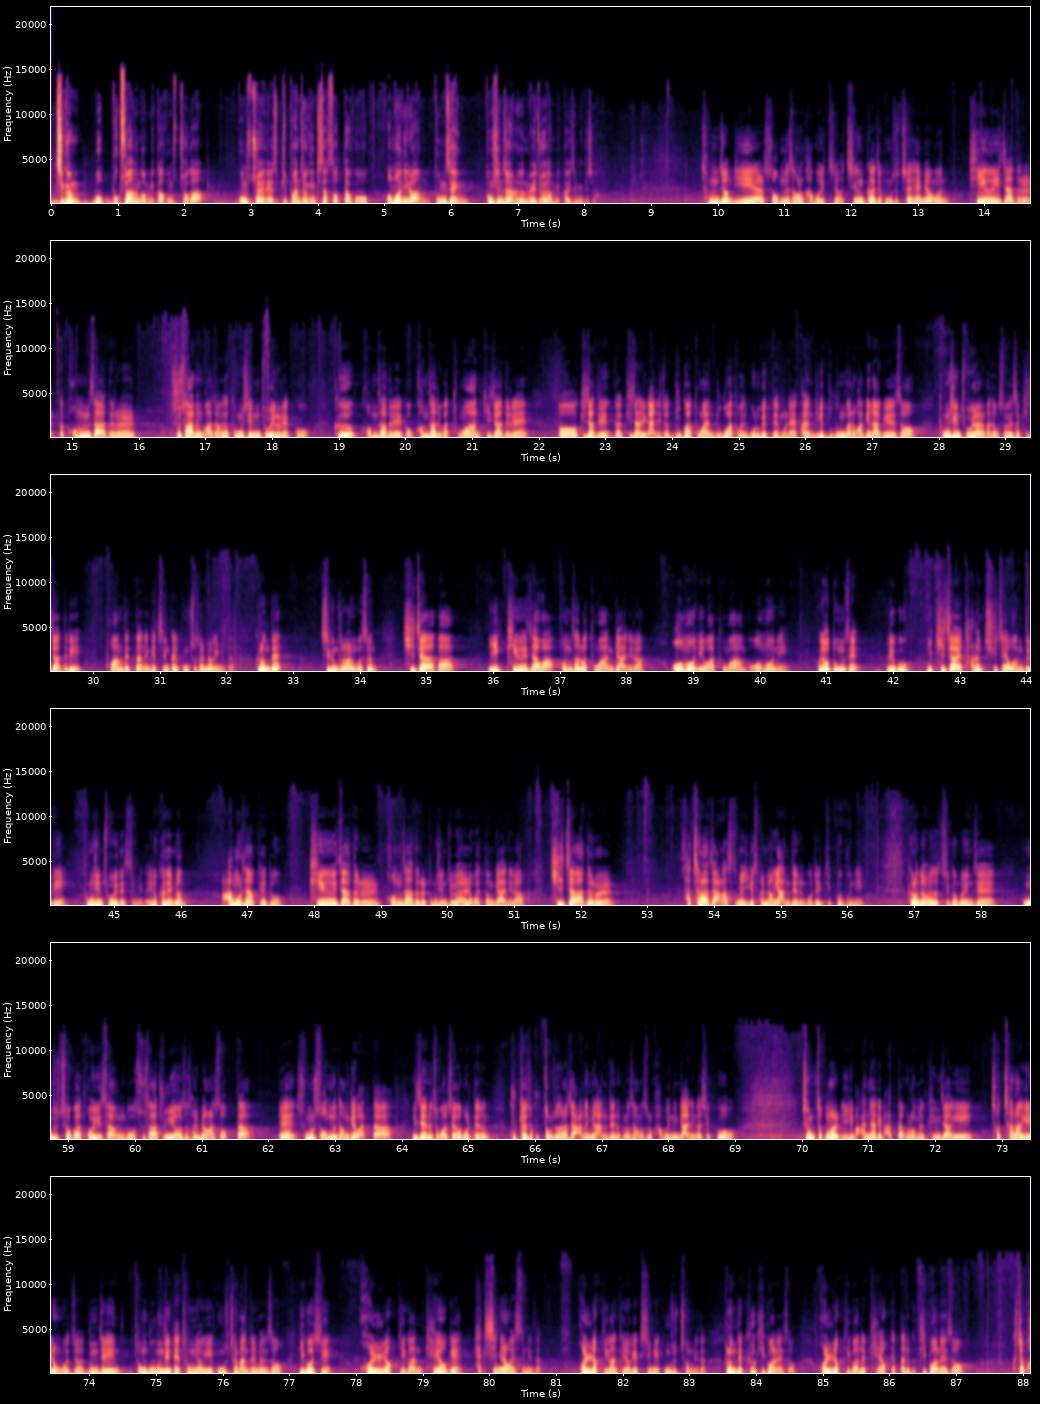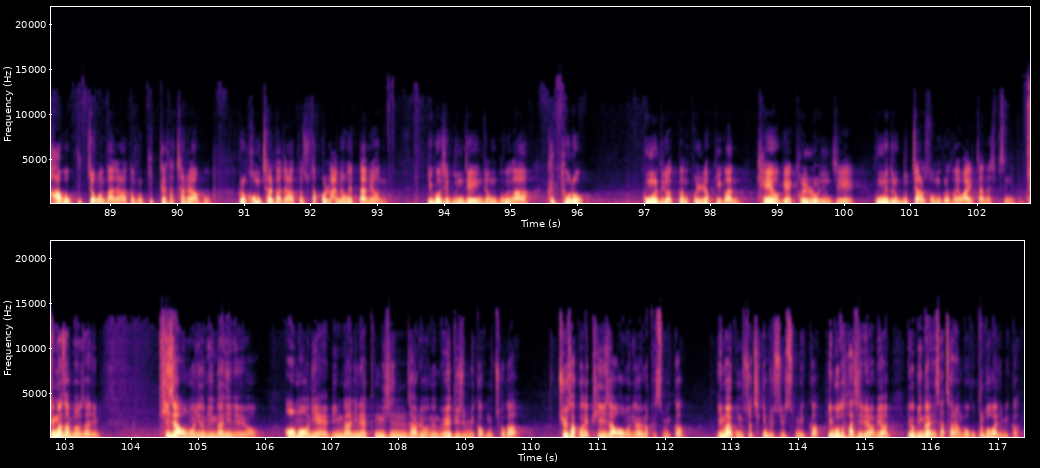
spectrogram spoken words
지금 뭐 복수하는 겁니까 공수처가 공수처에 대해서 비판적인 기사 썼다고 어머니랑 동생 통신 자료는 왜 조회합니까 이재명 기자? 점점 이해할 수 없는 상황으로 가고 있죠. 지금까지 공수처 해명은 피의자들을, 그러니까 검사들을 수사하는 과정에서 통신 조회를 했고 그 검사들의 검사들과 통화한 기자들의 어 기자들이 그러니까 기자들이 아니죠. 누가 통화한 누구와 통화했는지 모르기 때문에 과연 이게 누군가를 확인하기 위해서 통신 조회라는 과정 속에서 기자들이 포함됐다는 게 지금까지 공수처 설명입니다. 그런데 지금 드러나는 것은 기자가 이 피의자와 검사들과 통화한 게 아니라 어머니와 통화한 거, 어머니, 그 여동생 그리고 이 기자의 다른 취재원들이 통신 조회됐습니다. 이렇게 되면 아무리 생각해도 피의자들을 검사들을 통신 조회하려고 했던 게 아니라 기자들을 사찰하지 않았으면 이게 설명이 안 되는 거죠 이 뒷부분이 그런 점에서 지금은 이제 공수처가 더 이상 뭐 수사 중이어서 설명할 수 없다에 숨을 수 없는 단계에 왔다 이제는 저거 제가 볼 때는 국회에서 국정조사를 하지 않으면 안 되는 그런 상황 속으로 가고 있는 게 아닌가 싶고 지금 정말 이게 만약에 맞다 그러면 굉장히 처참한 게 이런 거죠. 문재인 정부, 문재인 대통령이 공수처를 만들면서 이것이 권력기관 개혁의 핵심이라고 했습니다. 권력기관 개혁의 핵심이 공수처입니다. 그런데 그 기관에서 권력기관을 개혁했다는 그 기관에서 그저 과거 국정원도 하지 않았던 그런 구태 사찰을 하고 그런 검찰도 하지 않았던 수사권을 남용했다면 이것이 문재인 정부가 그토록 공을 들였던 권력기관 개혁의 결론인지 국민들은 묻지 않을 수 없는 그런 상황에 와 있지 않나 싶습니다. 김관삼 변호사님, 기자 어머니는 민간인이에요. 어머니의 민간인의 통신 자료는 왜 뒤집니까 공수처가? 주요 사건의 피의자와 어머니가 연락했습니까? 이 말 공수처 책임질 수 있습니까? 이 보도 사실이라면 이거 민간인 사찰한 거고 불법 아닙니까?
